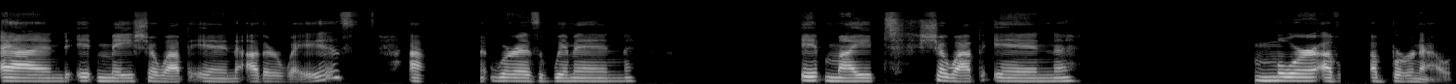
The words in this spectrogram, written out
And it may show up in other ways. Um, whereas women it might show up in more of a burnout.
